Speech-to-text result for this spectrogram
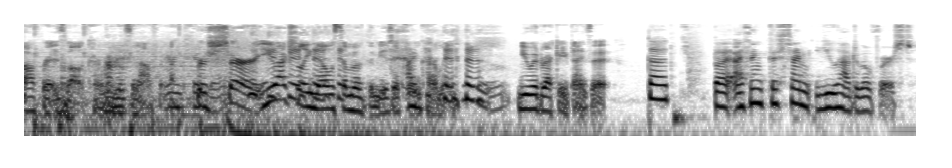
opera as well. Carmen is an opera. For sure. You actually know some of the music from Carmen. You would recognize it. That But I think this time you have to go first.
